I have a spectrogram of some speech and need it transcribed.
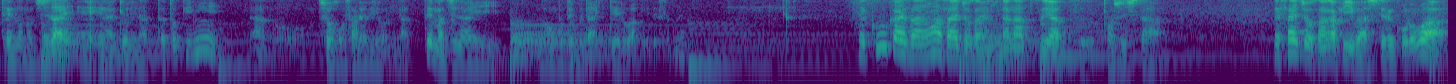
天皇の時代えー平安京になった時にあの重宝されるようになって、まあ、時代の表舞台に出るわけですよね。で空海さんは最澄さんより7つ8つ年下。で最澄さんがフィーバーしてる頃は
